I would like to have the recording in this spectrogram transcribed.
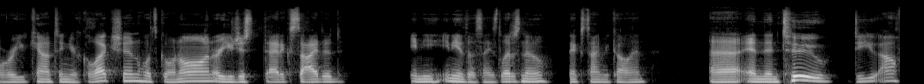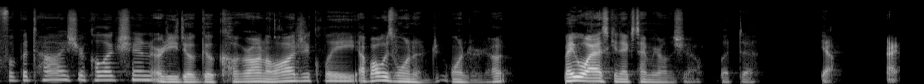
or are you counting your collection? What's going on? Are you just that excited? Any any of those things? Let us know next time you call in. Uh, and then two, do you alphabetize your collection or do you do, go chronologically? I've always wondered. Wondered. I, maybe we'll ask you next time you're on the show. But uh, yeah, all right.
